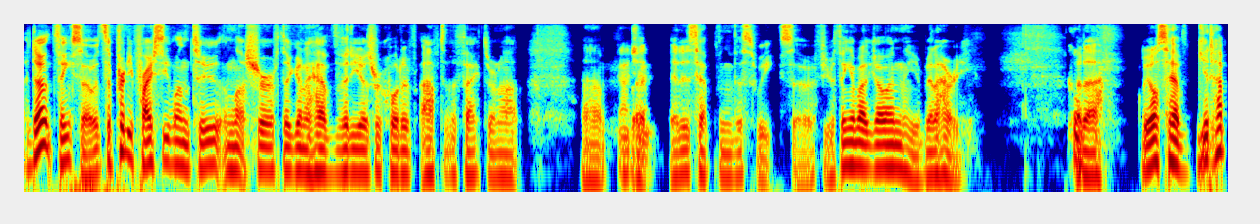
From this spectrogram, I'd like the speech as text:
I don't think so. It's a pretty pricey one too. I'm not sure if they're going to have videos recorded after the fact or not. Um, gotcha. But it is happening this week, so if you're thinking about going, you better hurry. Cool. But uh, we also have GitHub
